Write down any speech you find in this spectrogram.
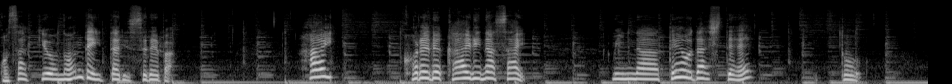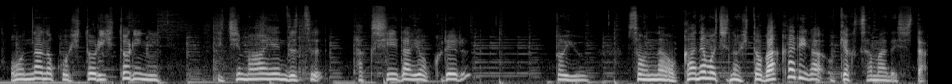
お酒を飲んでいたりすれば「はいこれで帰りなさい。みんな手を出して」と女の子一人一人に1万円ずつタクシー代をくれるというそんなお金持ちの人ばかりがお客様でした。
